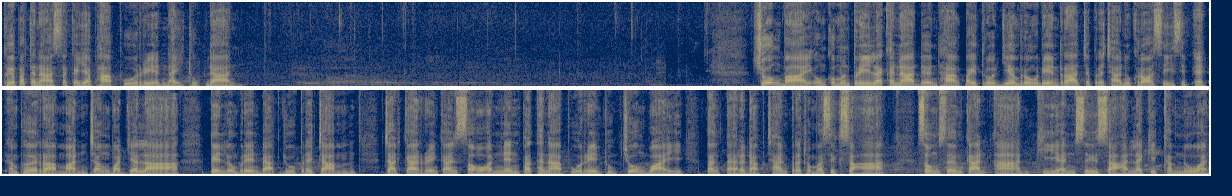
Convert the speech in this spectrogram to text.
เพื่อพัฒนาศักยภาพผู้เรียนในทุกด้าน ช่วงบ่ายองคมนตรีและคณะเดินทางไปตรวจเยี่ยมโรงเรียนราชประชานุเคราะห์ 41 อำเภอรามัน จังหวัดยะลา เป็นโรงเรียนแบบอยู่ประจำ จัดการเรียนการสอนเน้นพัฒนาผู้เรียนทุกช่วงวัย ตั้งแต่ระดับชั้นประถมศึกษา ส่งเสริมการอ่าน เขียน สื่อสารและคิดคำนวณ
